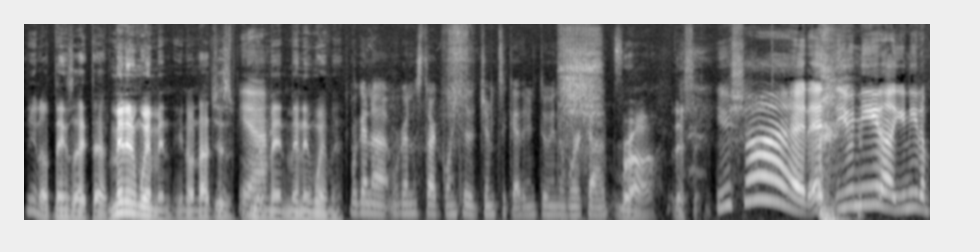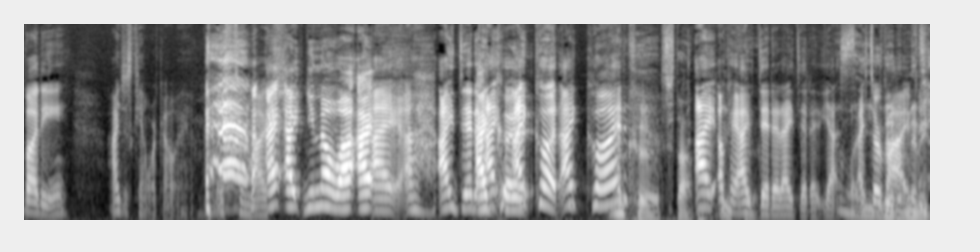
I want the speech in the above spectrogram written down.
you know, things like that. Men and women. You know, not just Yeah. men, men and women. we're gonna we're gonna start going to the gym together and doing the workouts. Bruh, listen. You should. It, you need a you need a buddy. I just can't work out with him. It's too much. I, I, you know what? I, I, uh, I did it. I I, I could. could. I could. You could stop. I it. You okay. I could. did it. I did it. Yes, Well, I you did it survived. many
